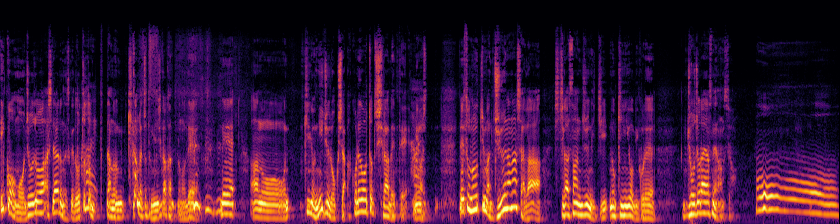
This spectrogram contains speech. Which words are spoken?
以降も上場はしてあるんですけど、ちょっと、はい、あの期間がちょっと短かったので、で、あの、企業26社、これをちょっと調べてみました。はい、で、そのうちまあ17社が7月30日の金曜日、これ、上場来安値なんですよ。お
